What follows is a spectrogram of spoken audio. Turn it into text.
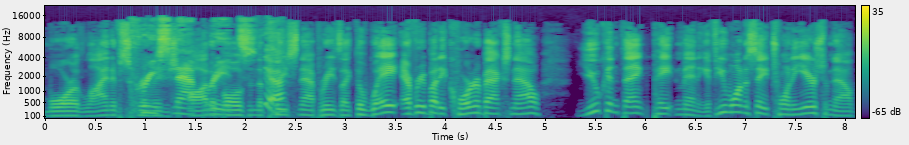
more line of scrimmage Pre-snap audibles reads. and the Yeah. pre-snap reads. Like the way everybody quarterbacks now, you can thank Peyton Manning. If you want to say 20 years from now,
